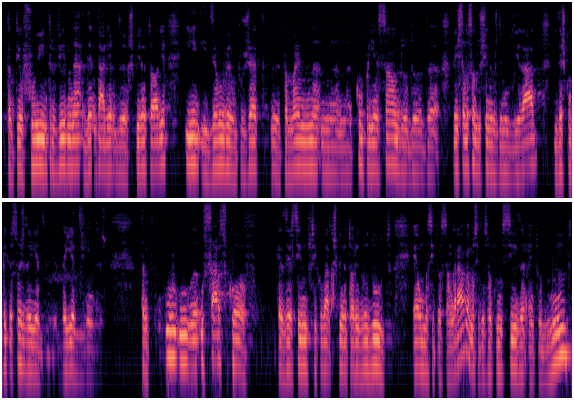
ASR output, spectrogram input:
portanto, eu fui intervir na, dentro da área de respiratória e, e desenvolver um projeto eh, também na, na, na compreensão do, do, da, da, instalação dos síndromes de imobilidade e das complicações daí advindas. Portanto, o, o, o SARS-CoV quer dizer, síndrome de dificuldade respiratória do adulto é uma situação grave, é uma situação conhecida em todo o mundo,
